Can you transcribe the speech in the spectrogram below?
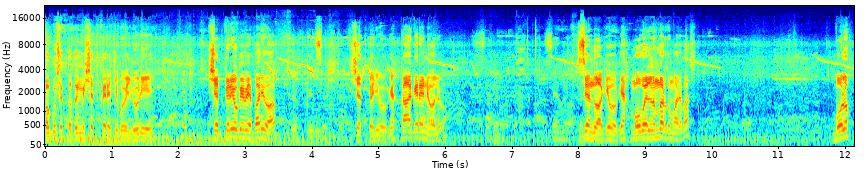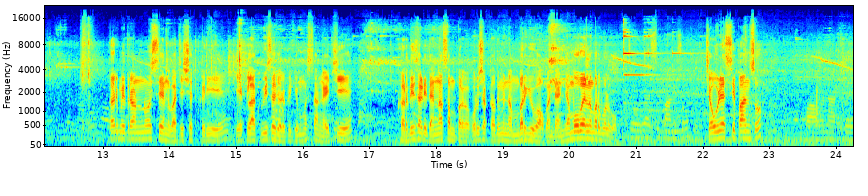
बघू शकता तुम्ही शेतकऱ्याची बैलजोडी आहे. शेतकरी हो गया व्यापारी हो आप? शेतकरी हो गया. कहाँ के रहने वाले हो? सेंधवा के हो गया. मोबाइल नंबर तुम्हारे पास? बोलो. तर मित्रांनो सेंधवाचे शेतकरी आहे. एक लाख वीस हजार रुपये किंमत सांगायची आहे. खरेदीसाठी त्यांना संपर्क करू शकता. तुम्ही नंबर घेऊ आपण. त्यांच्या मोबाईल नंबर बोलवो. चौरासी पाच सौ चौऱ्याऐंशी पाचशो. बावन्न. आठशे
